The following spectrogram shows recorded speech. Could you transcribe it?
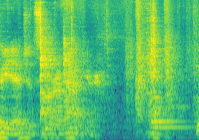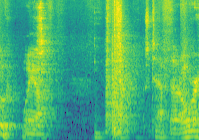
straight edge and see where I'm at here. Ooh, way off. Just tap that over.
